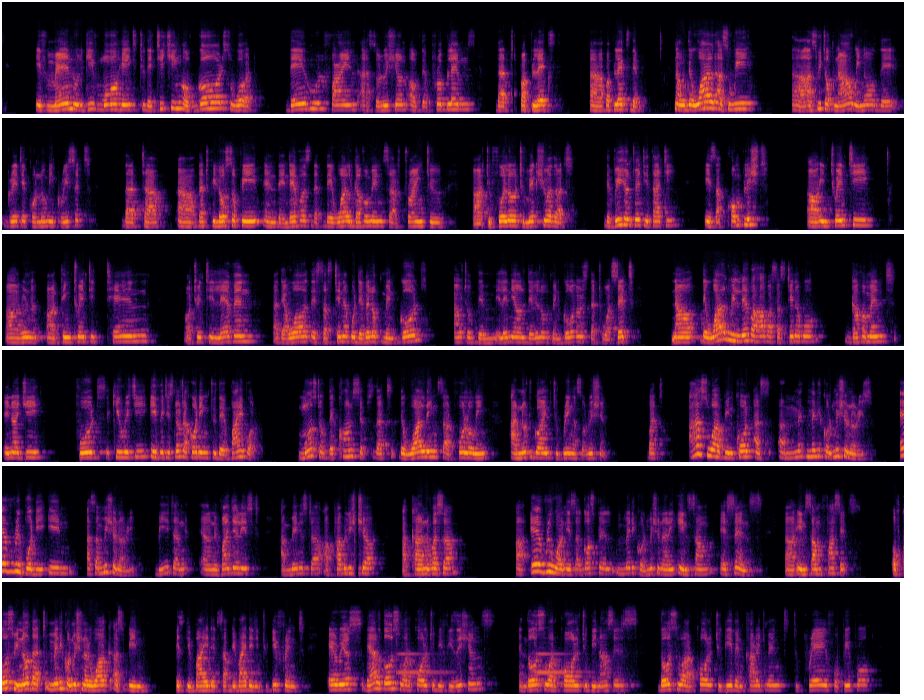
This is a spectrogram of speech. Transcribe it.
If men will give more heed to the teaching of God's word, they will find a solution of the problems that perplex uh, perplex them. Now, the world as we uh, as we talk now, we know the great economic reset that uh, uh, that philosophy and the endeavors that the world governments are trying to uh, to follow to make sure that the Vision 2030 is accomplished uh, in 20, uh, I think 2010 or 2011, uh, there was the Sustainable Development Goals out of the Millennial Development Goals that were set. Now, the world will never have a sustainable government, energy, food security if it is not according to the Bible. Most of the concepts that the worldlings are following are not going to bring a solution. But us who have been called as me medical missionaries, everybody in as a missionary, be it an, an evangelist, a minister, a publisher, a canvasser, uh, everyone is a gospel medical missionary in some essence, uh, in some facets. Of course, we know that medical missionary work has been is divided, subdivided into different areas. There are those who are called to be physicians and those who are called to be nurses, those who are called to give encouragement, to pray for people,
